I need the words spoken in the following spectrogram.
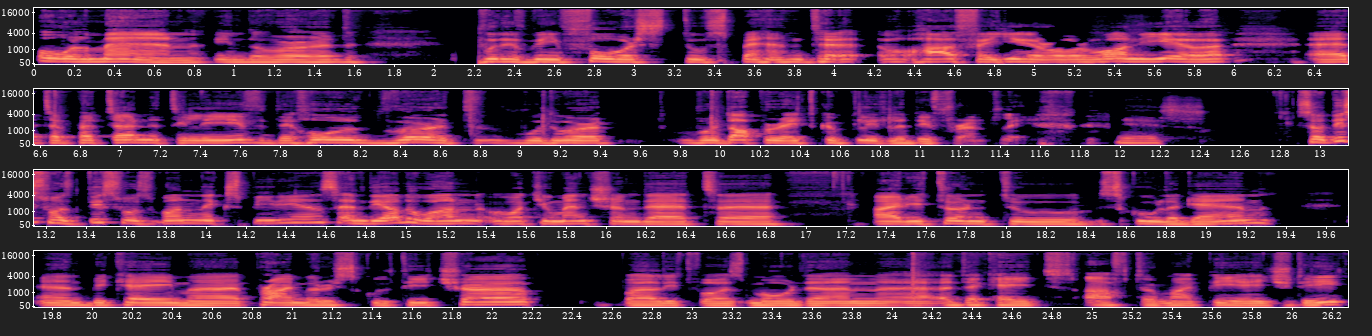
all men in the world would have been forced to spend uh, half a year or one year at a paternity leave, the whole world would work would operate completely differently. Yes. So this was this was one experience, and the other one, what you mentioned that uh, I returned to school again and became a primary school teacher well, it was more than uh, a decade after my PhD.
